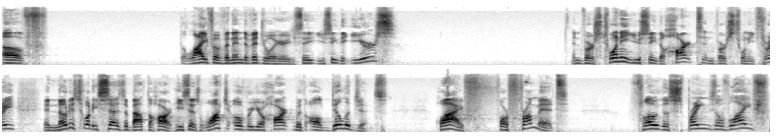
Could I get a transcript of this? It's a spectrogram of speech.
of the life of an individual here. You see, you see the ears. In verse 20, you see the heart in verse 23. And notice what he says about the heart. He says, Watch over your heart with all diligence. Why? For from it flow the springs of life.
